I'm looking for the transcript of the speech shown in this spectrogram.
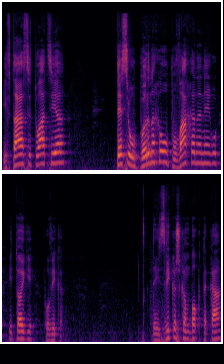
И в тази ситуация те се обърнаха, уповаха на Него и Той ги повика. Да извикаш към Бог така,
